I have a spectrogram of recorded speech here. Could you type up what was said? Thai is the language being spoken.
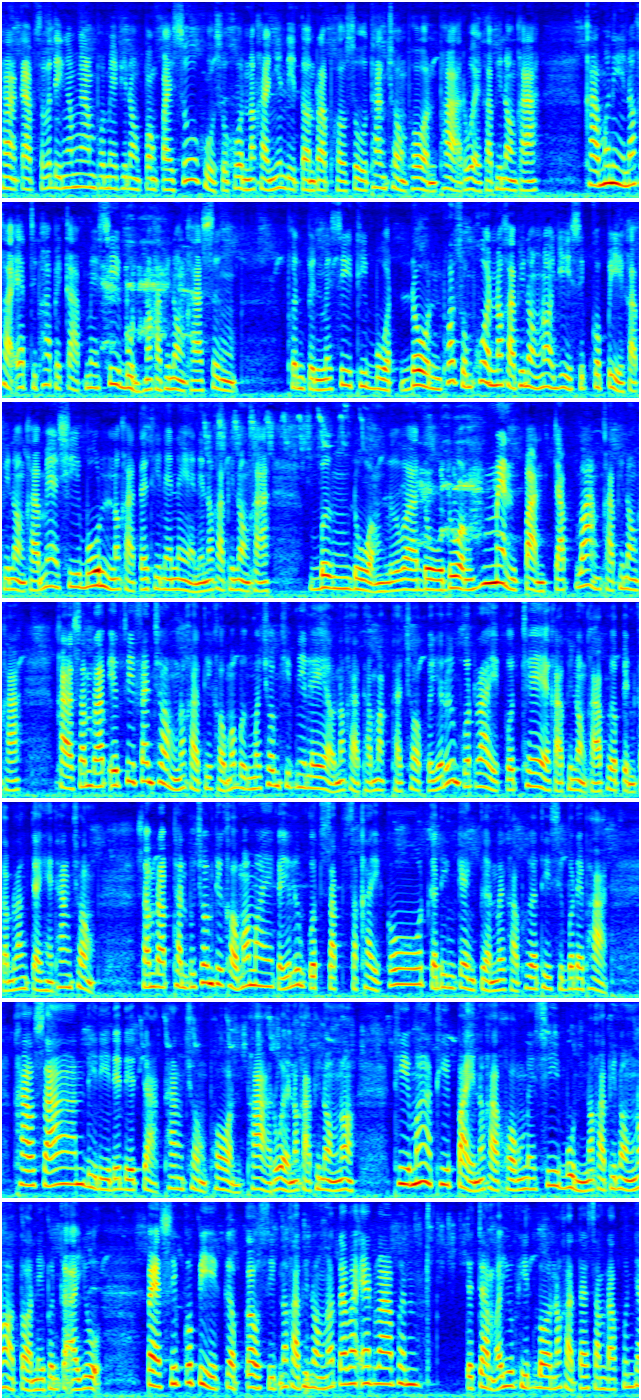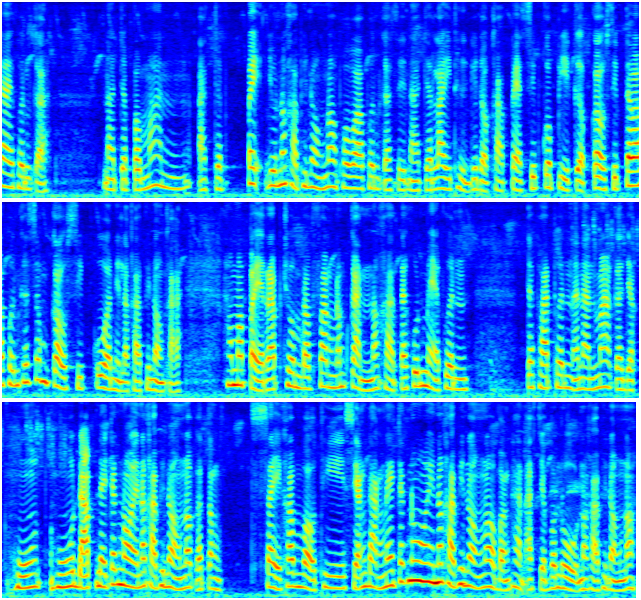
ค่ะกับสวัสดีงามๆพ่อแม่พี่น้องปองไปสู้ขู่สุคนนะคะยินดีต้อนรับเข้าสู่ทางช่องพรผ้ารวยค่ะพี่น้องค่ะค่ะเมื่อนี้เนาะค่ะแอดจิพาไปกับเมซี่บุญเนาะค่ะพี่น้องค่ะซึ่งเพิ่นเป็นเมซี่ที่บวชโดนพ่อสมควรเนาะค่ะพี่น้องเนาะยี่สิบกว่าปีค่ะพี่น้องค่ะแม่ชีบุญเนาะค่ะแต่ที่แน่ๆเนี่ยเนาะค่ะพี่น้องค่ะ บึงดวงหรือว่าโดดวงแม่นปั่นจับว่างค่ะพี่น้องคะค่ะสำหรับ FC แฟนช่องเนาะค่ะที่เขามาเบิงมาชมคลิปนี้แล้วเนาะค่ะถ้ามักถ้าชอบก็อย่าลืมกดไลค์กดแชร์ค่ะ พี่น้องคะเพื่อเป็นกำลังใจให้ทางช่องสำหรับท่านผู้ชมที่เขามาใหม่ก็อย่าลืมกดซับสไครต์กดกระดิ่งแจ้งเตือนไว้ค่ะ เพื่อที่สิบ่ได้พลาดข่าวสารดีๆ เด็ดๆจากทางช่องพรผ้ารวยเนาะค่ะพี่น้องเนาะที่มาที่ไปเนาะค่ะของเมชี่บุญเนาะค่ะพี่น้องเนาะตอนนี้เพิ่นก็อายุ 80กว่าปีเกือบ90เนะคะพี่น้องเนาะแต่ว่าแอดว่าเพิ่นจะจำอายุผิดบอลเนาะค่ะแต่สำหรับคุณยายเพิ่นก็น่าจะประมาณอาจจะเป๊ะอยู่เนาะค่ะพี่น้องเนาะเพราะว่าเพิ่นก็สิน่าจะไล่ถึงอยู่ดอกค่ะแปดสิบกว่าปีเกือบเก้าสิบแต่ว่าเพิ่นคือส่งเก้าสิบกว่านี่แหละค่ะพี่น้องค่ะเฮามาไปรับชมรับฟังน้กันเนาะค่ะแต่คุณแม่เพิ่นแต่พัดเพิ่นอันนั้นมากก็อยากหูหูดับในจักหน่อยเนาะค่ะพี่น้องเนาะก็ต้อง ใส่คำเว้าที่เสียงดังในจักหน่อยเนาะค่ะพี่น้องเนาะบางท่านอาจจะบ่รู้เนาะค่ะพี่น้องเนาะ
